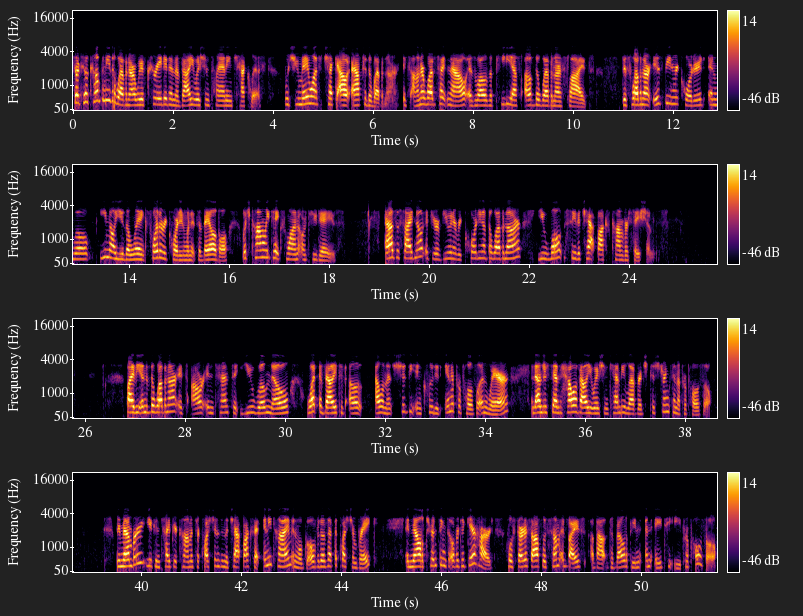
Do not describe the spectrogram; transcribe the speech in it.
So to accompany the webinar, we have created an evaluation planning checklist, which you may want to check out after the webinar. It's on our website now, as well as a PDF of the webinar slides. This webinar is being recorded, and we'll email you the link for the recording when it's available, which commonly takes one or two days. As a side note, if you're viewing a recording of the webinar, you won't see the chat box conversations. By the end of the webinar, it's our intent that you will know what evaluative elements should be included in a proposal and where, and understand how evaluation can be leveraged to strengthen a proposal. Remember, you can type your comments or questions in the chat box at any time, and we'll go over those at the question break. And now I'll turn things over to Gerhard, who will start us off with some advice about developing an ATE proposal.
